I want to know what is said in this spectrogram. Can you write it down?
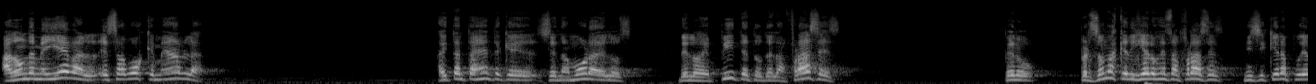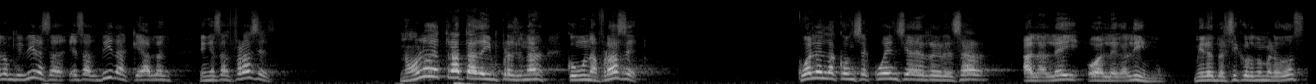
¿A dónde me lleva esa voz que me habla? Hay tanta gente que se enamora de los, de los epítetos, de las frases, pero personas que dijeron esas frases ni siquiera pudieron vivir esas vidas que hablan en esas frases. No lo trata de impresionar con una frase. ¿Cuál es la consecuencia de regresar a la ley o al legalismo? Mira el versículo número 2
